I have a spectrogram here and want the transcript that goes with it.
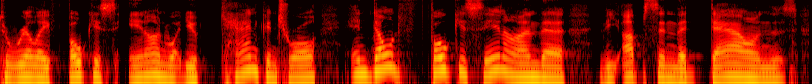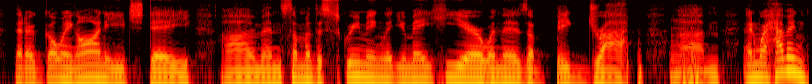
to really focus in on what you can control and don't focus in on the the ups and the downs that are going on each day um, and some of the screaming that you may hear when there's a big drop mm-hmm. um, and we're having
